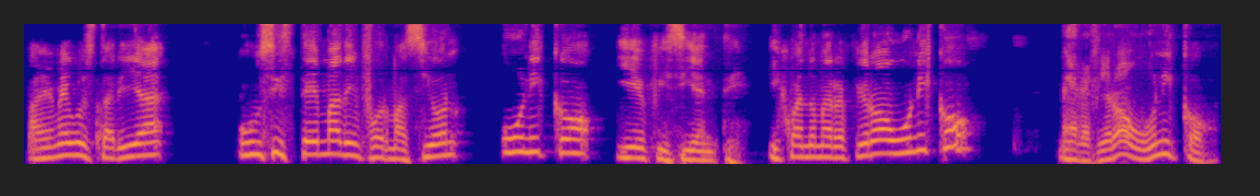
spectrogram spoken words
A mí me gustaría un sistema de información único y eficiente. Y cuando me refiero a único, me refiero a único.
